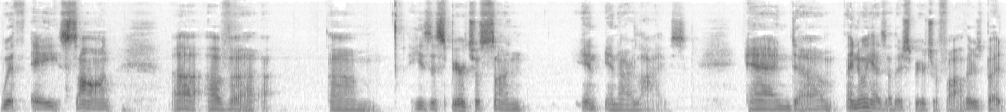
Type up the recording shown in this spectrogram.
with a song uh, of. Uh, um, he's a spiritual son in in our lives, and um, I know he has other spiritual fathers, but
